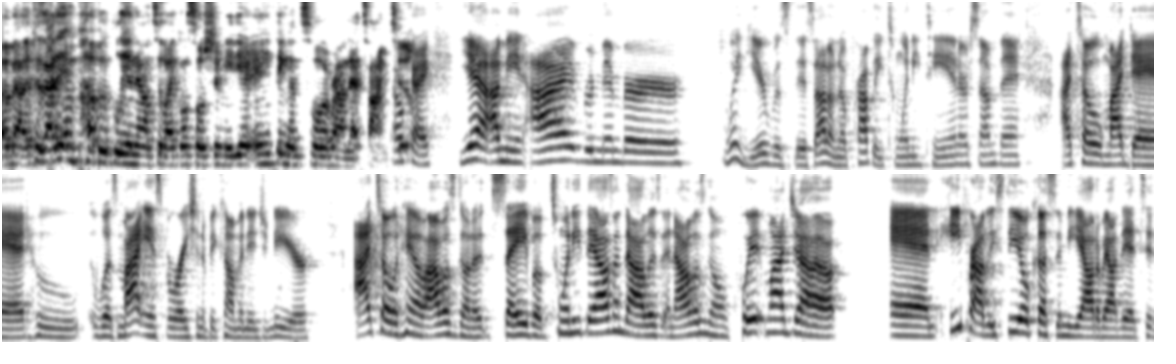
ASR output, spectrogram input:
about it because I didn't publicly announce it like on social media or anything until around that time too. Okay. Yeah. I mean, I remember what year was this? I don't know, probably 2010 or something. I told my dad, who was my inspiration to become an engineer, I told him I was going to save up $20,000 and I was going to quit my job. And he probably still cussing me out about that to,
